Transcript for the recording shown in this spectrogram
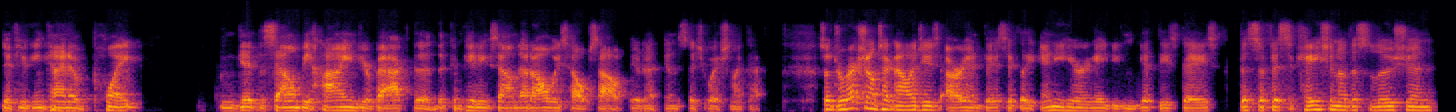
If you can kind of point get the sound behind your back, the, the competing sound, that always helps out in a, in a situation like that. So directional technologies are in basically any hearing aid you can get these days. The sophistication of the solution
